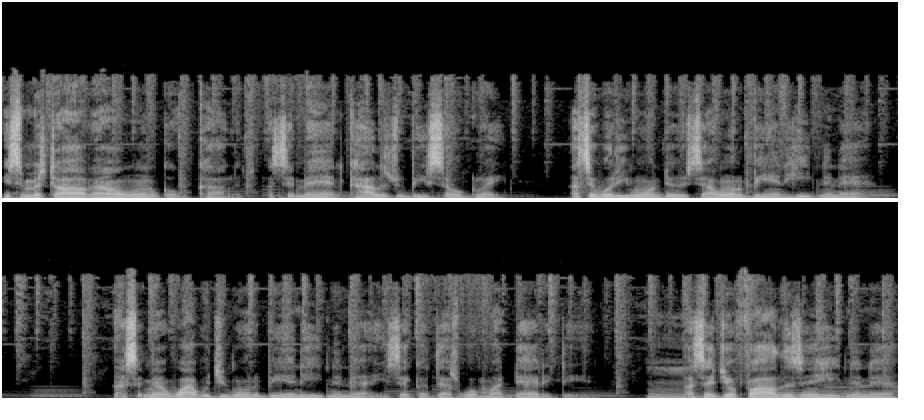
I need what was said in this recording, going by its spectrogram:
He said, Mr. Harvey, I don't want to go to college. I said, man, college would be so great. I said, what do you want to do? He said, I want to be in heating and air. I said, man, why would you want to be in heating and air? He said, because that's what my daddy did. Hmm. I said, your father's in heating and air?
